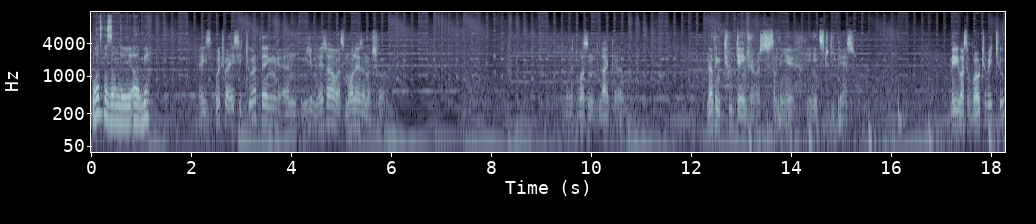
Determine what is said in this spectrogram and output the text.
What was on the RB? Ace, Ultra AC2, I think, and medium laser or small laser, not sure. But it wasn't like uh, nothing too dangerous, something he, he needs to DPS. Maybe it was a rotary 2?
